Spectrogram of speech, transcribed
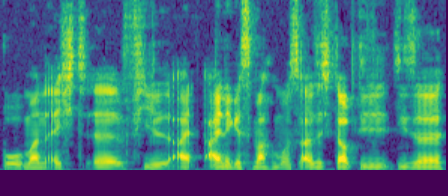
wo man echt äh, viel, einiges machen muss. Also ich glaube, die, diese,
